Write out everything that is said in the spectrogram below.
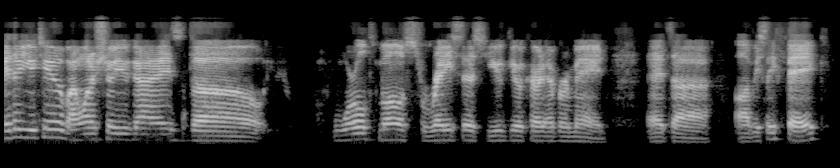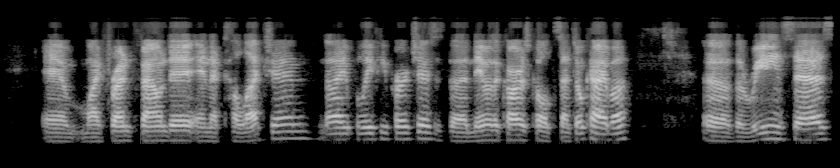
Hey there YouTube, I want to show you guys the world's most racist Yu-Gi-Oh card ever made. It's uh, obviously fake, and my friend found it in a collection that I believe he purchased. The name of the card is called Seto Kaiba. Uh, the reading says,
